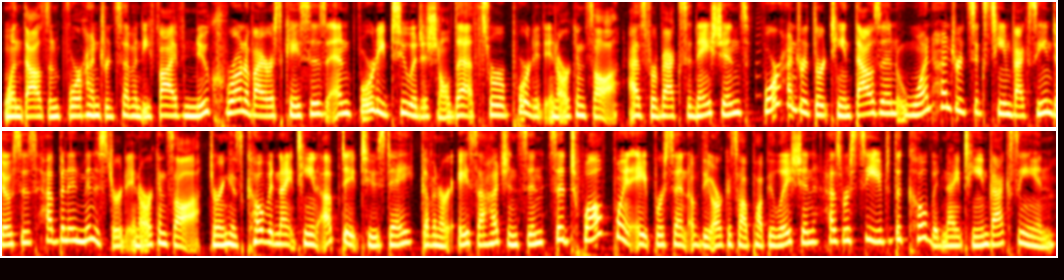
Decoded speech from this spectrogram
1,475 new coronavirus cases and 42 additional deaths were reported in Arkansas. As for vaccinations, 413,116 vaccine doses have been administered in Arkansas. During his COVID 19 update Tuesday, Governor Asa Hutchinson said 12.8% of the Arkansas population has received the COVID 19 vaccine.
